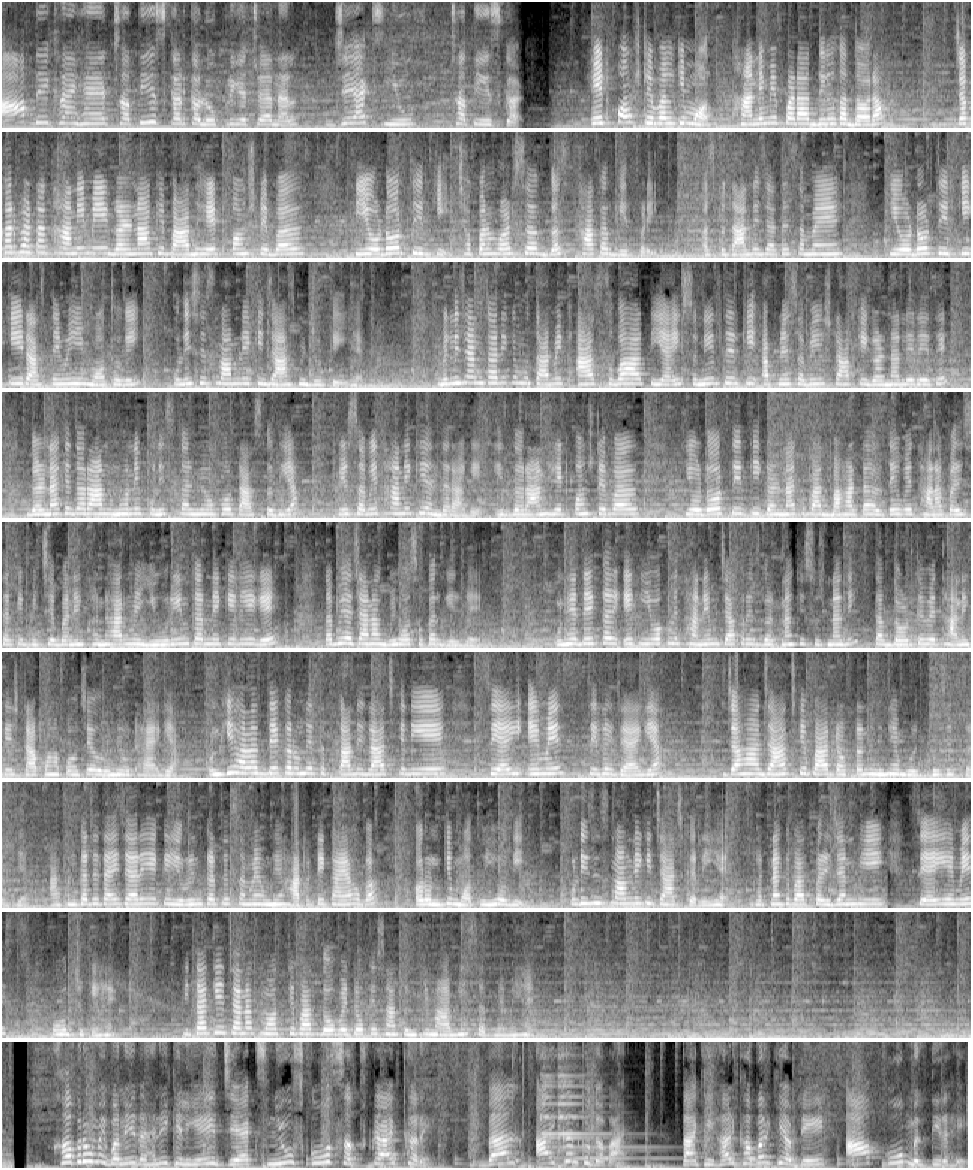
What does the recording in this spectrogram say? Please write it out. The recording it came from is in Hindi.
आप देख रहे हैं छत्तीसगढ़ का लोकप्रिय channel J X news, Chhattisgarh. Head constable की मौत, थाने में पड़ा दिल का दौरा। चकरभाटा थाने में गणना के बाद हेड कांस्टेबल थियोडोर तिर्की छप्पन वर्ष गश्त खाकर गिर पड़ी। अस्पताल ले जाते समय थियोडोर तिर्की की रास्ते में ही मौत हो गई। पुलिस इस मामले की जाँच में जुट गई है। मिली जानकारी के मुताबिक आज सुबह टीआई सुनील तिर्की अपने सभी स्टाफ की गणना ले रहे थे। गणना के दौरान उन्होंने पुलिस कर्मियों को टास्क दिया, फिर सभी थाने के अंदर आ गए। इस दौरान हेड कांस्टेबल थियोडोर तीर की गणना के बाद बाहर टहलते हुए थाना परिसर के पीछे बने खंडहार में यूरिन करने के लिए गए, तभी अचानक बेहोश होकर गिर गए। उन्हें देखकर एक युवक ने थाने में जाकर इस घटना की सूचना दी। तब दौड़ते हुए थाने के स्टाफ वहाँ पहुँचे और उन्हें उठाया गया। उनकी हालत देखकर उन्हें तत्काल इलाज के लिए सीआईएमएस से ले जाया गया, जहाँ जाँच के बाद डॉक्टर ने उन्हें मृत घोषित कर दिया। आशंका जताई जा रही है कि यूरिन करते समय उन्हें हार्ट अटैक आया होगा और उनकी मौत हुई होगी। पुलिस इस मामले की जाँच कर रही है। घटना के बाद परिजन भी सीआईएमएस पहुँच चुके हैं। पिता की अचानक मौत के बाद दो बेटों के साथ उनकी माँ भी सदमे में है। खबरों में बने रहने के लिए जे एक्स न्यूज़ को सब्सक्राइब करें। बेल आइकन को दबाएँ ताकि हर खबर की अपडेट आपको मिलती रहे।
